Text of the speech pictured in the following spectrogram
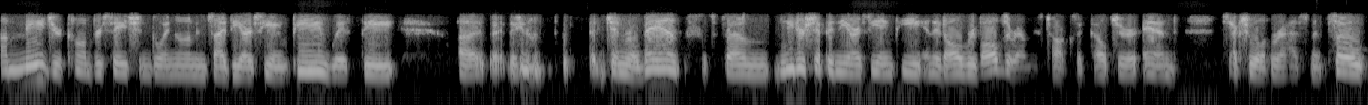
a major conversation going on inside the RCMP with the uh, you know General Vance from leadership in the RCMP, and it all revolves around this toxic culture and sexual harassment. So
